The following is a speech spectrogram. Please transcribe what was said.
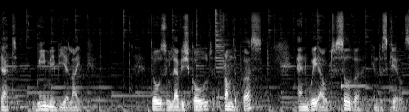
that we may be alike? Those who lavish gold from the purse, and weigh out silver in the scales,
